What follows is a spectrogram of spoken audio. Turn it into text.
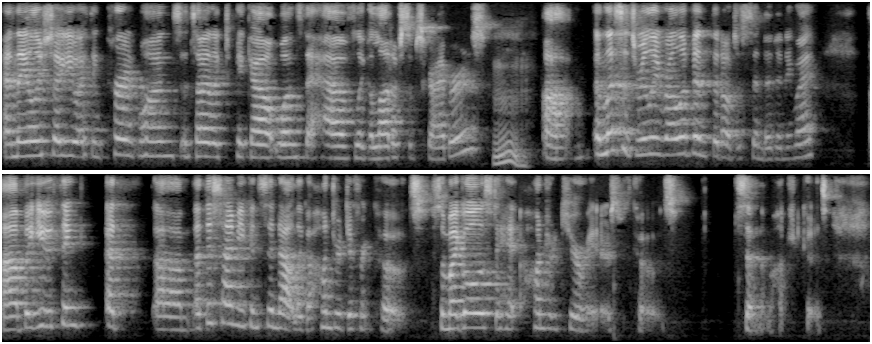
and they only show you, I think, current ones. And so I like to pick out ones that have like a lot of subscribers. Mm. Um, unless it's really relevant, then I'll just send it anyway. Uh, but you think at um, at this time you can send out like hundred different codes. So my goal is to hit hundred curators with codes. Send them hundred codes.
